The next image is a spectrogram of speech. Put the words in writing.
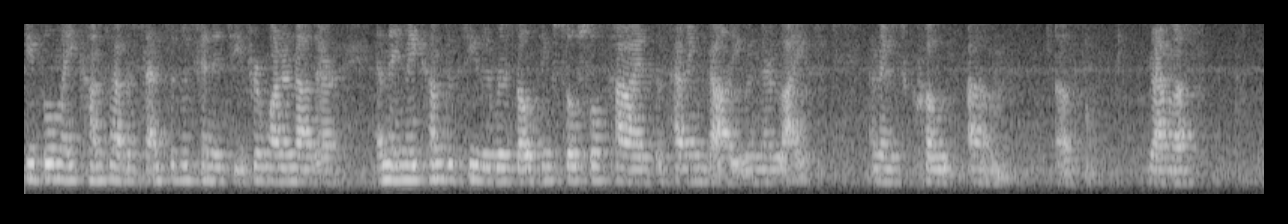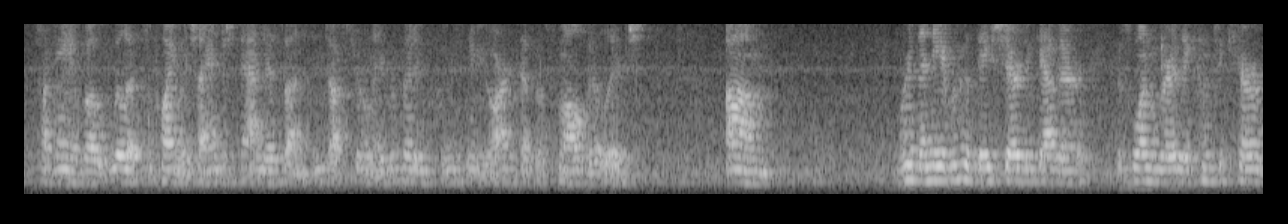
people may come to have a sense of affinity for one another, and they may come to see the resulting social ties as having value in their life. And there's a quote um, of Ramos talking about Willets Point, which I understand is an industrial neighborhood in Queens, New York, as a small village, um, where the neighborhood they share together is one where they come to care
